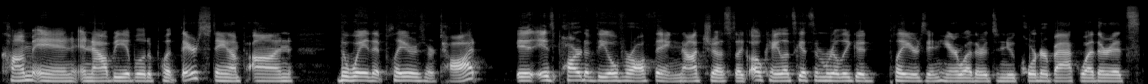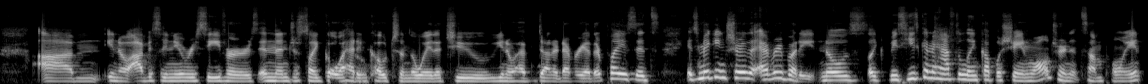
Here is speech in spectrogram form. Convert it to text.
come in and now be able to put their stamp on the way that players are taught is part of the overall thing, not just like, okay, let's get some really good players in here, whether it's a new quarterback, whether it's, um, you know, obviously new receivers, and then just like go ahead and coach them the way that you, you know, have done it every other place. It's, it's making sure that everybody knows, like, because he's going to have to link up with Shane Waldron at some point.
